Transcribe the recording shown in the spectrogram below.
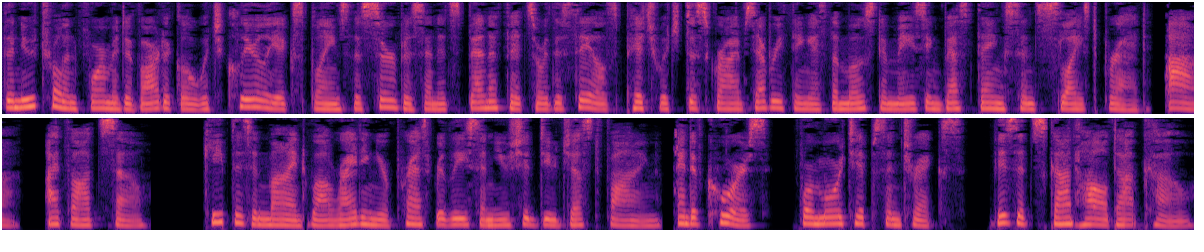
The neutral informative article which clearly explains the service and its benefits, or the sales pitch which describes everything as the most amazing best thing since sliced bread? Ah, I thought so. Keep this in mind while writing your press release, and you should do just fine. And of course, for more tips and tricks, visit scotthall.co.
